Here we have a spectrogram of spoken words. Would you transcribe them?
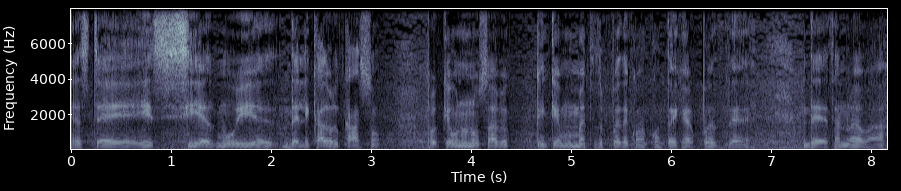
Este, y sí es muy eh, delicado el caso porque uno no sabe en qué momento se puede contagiar pues de, de esa nueva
